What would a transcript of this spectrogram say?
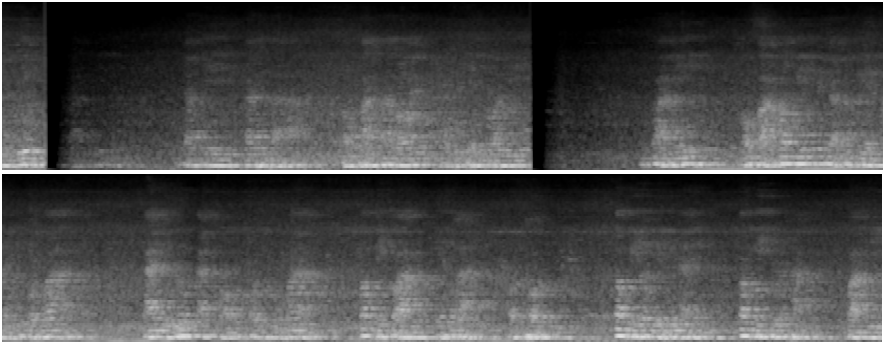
อย่างยิ่จากปีการศึกษา 2567วันนี้ป่านนี้ขอฝากข้อคิดให้กับเรียนใหม่ทุกคนว่า การอยู่ร่วมกันของคนหมู่มาต้องมีความเสียสละอดทนต้องมีระเบียบวินัยต้องมีคุณธรรมความดี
